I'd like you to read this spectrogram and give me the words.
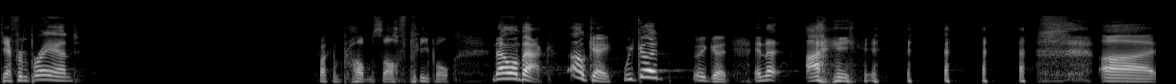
different brand fucking problem solve people. Now I'm back. Okay, we good. We good. And I uh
